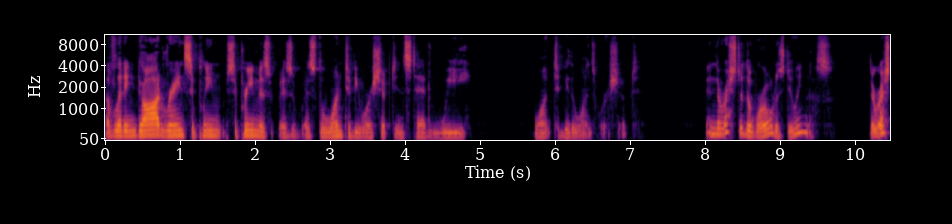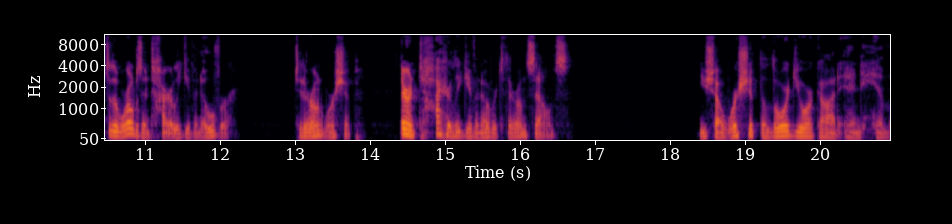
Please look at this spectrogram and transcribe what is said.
of letting God reign supreme, supreme as, as, as the one to be worshiped, instead we want to be the ones worshiped. And the rest of the world is doing this. The rest of the world is entirely given over to their own worship. They're entirely given over to their own selves. You shall worship the Lord your God, and him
